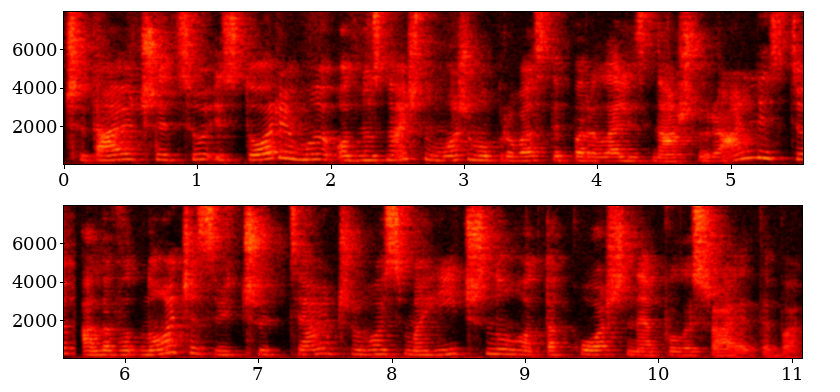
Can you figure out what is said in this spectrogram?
Читаючи цю історію, ми однозначно можемо провести паралелі з нашою реальністю, але водночас відчуття чогось магічного також не полишає тебе.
